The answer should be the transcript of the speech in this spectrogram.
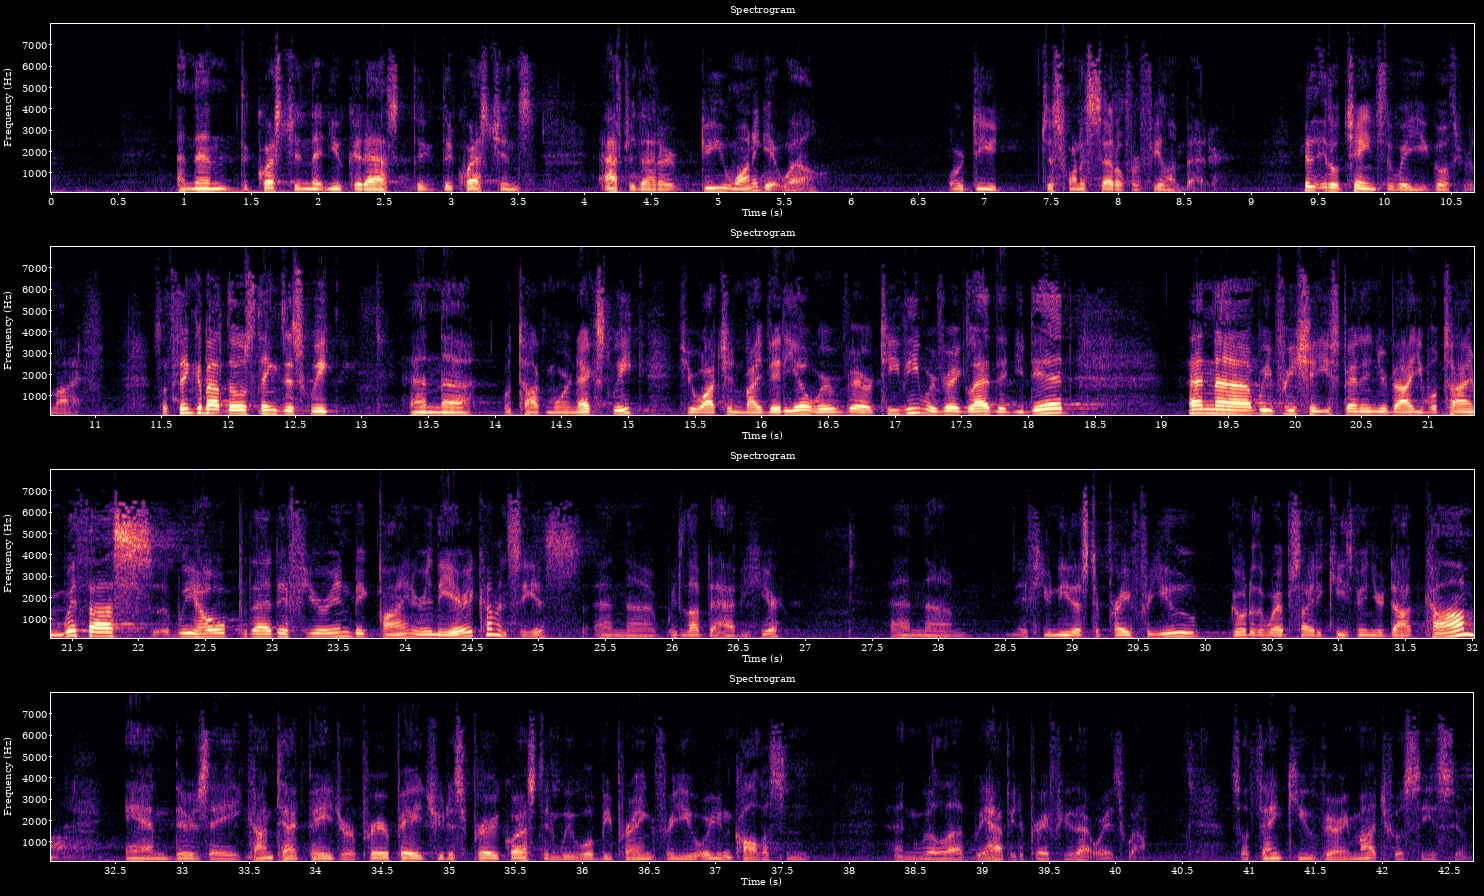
And then the question that you could ask, the, the questions after that are do you want to get well? Or do you just want to settle for feeling better? It'll change the way you go through life. So think about those things this week, and uh, we'll talk more next week. If you're watching by video we're, or TV, we're very glad that you did. And uh, we appreciate you spending your valuable time with us. We hope that if you're in Big Pine or in the area, come and see us. And uh, we'd love to have you here. And um, if you need us to pray for you, go to the website at keysvineyard.com, and there's a contact page or a prayer page. Shoot us a prayer request, and we will be praying for you. Or you can call us, and, and we'll uh, be happy to pray for you that way as well. So thank you very much. We'll see you soon.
